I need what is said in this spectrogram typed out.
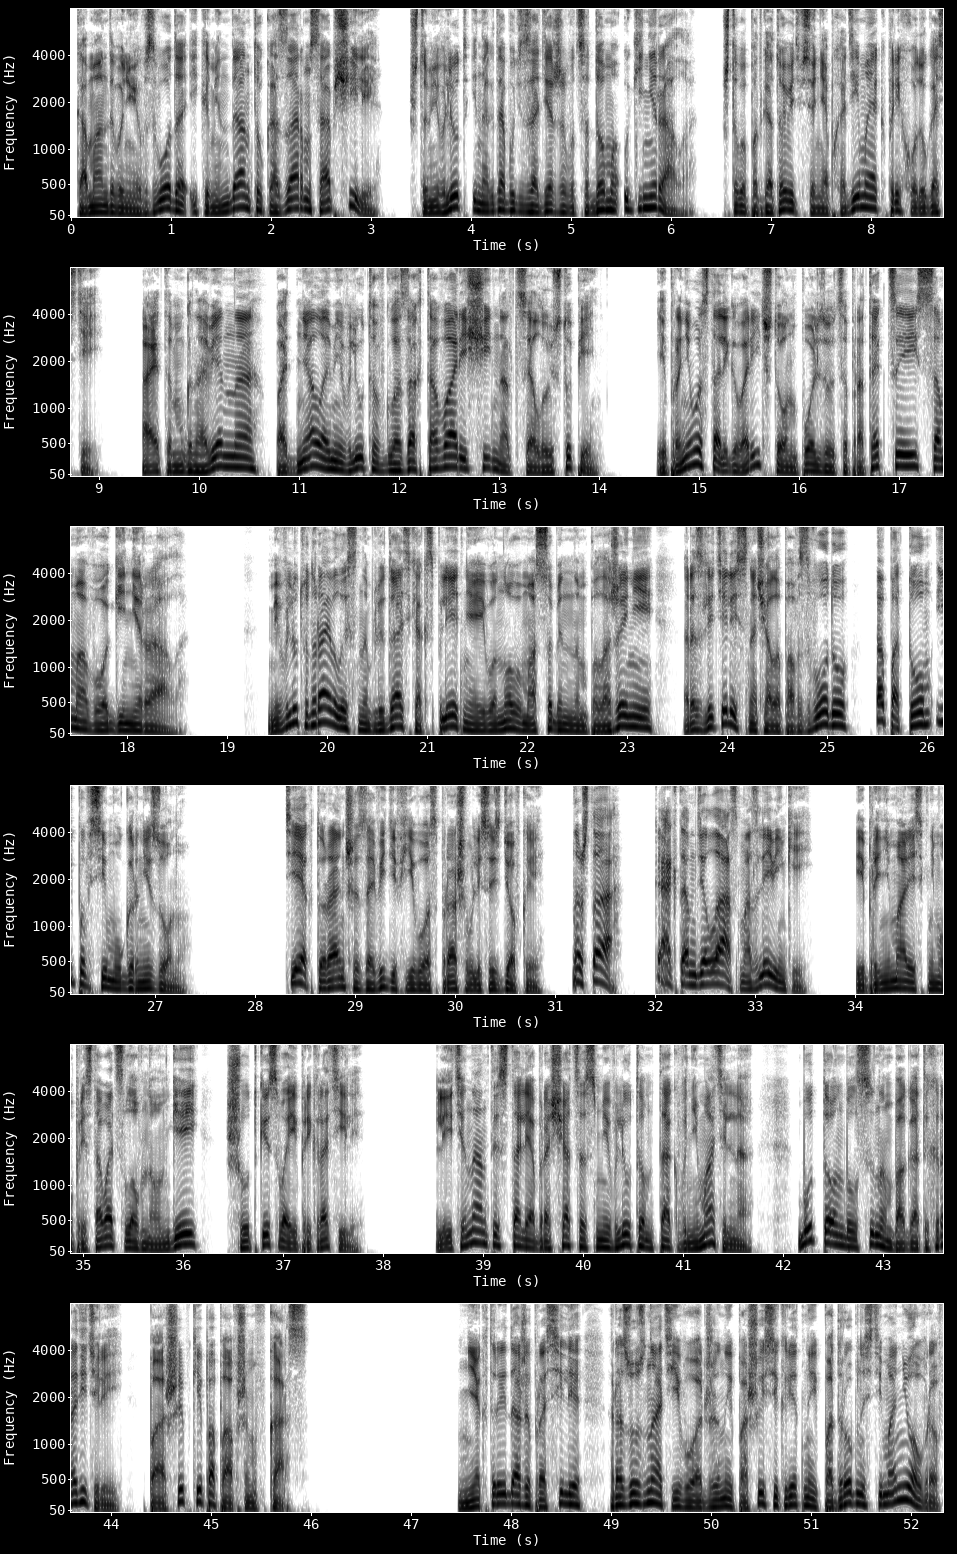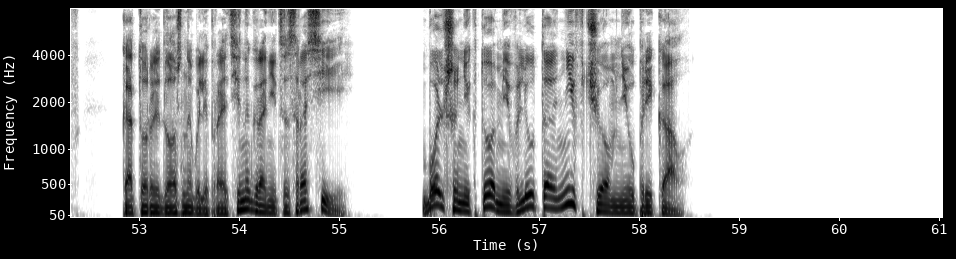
Командованию взвода и коменданту казарм сообщили, что Мевлюд иногда будет задерживаться дома у генерала, чтобы подготовить все необходимое к приходу гостей. А это мгновенно подняло Мевлюта в глазах товарищей на целую ступень. И про него стали говорить, что он пользуется протекцией самого генерала. Мевлюту нравилось наблюдать, как сплетни о его новом особенном положении разлетелись сначала по взводу, а потом и по всему гарнизону. Те, кто раньше, завидев его, спрашивали с издевкой, «Ну что, «Как там дела, смазливенький?» и принимались к нему приставать, словно он гей, шутки свои прекратили. Лейтенанты стали обращаться с Мевлютом так внимательно, будто он был сыном богатых родителей, по ошибке попавшим в Карс. Некоторые даже просили разузнать его от жены Паши секретные подробности маневров, которые должны были пройти на границе с Россией. Больше никто Мевлюта ни в чем не упрекал.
